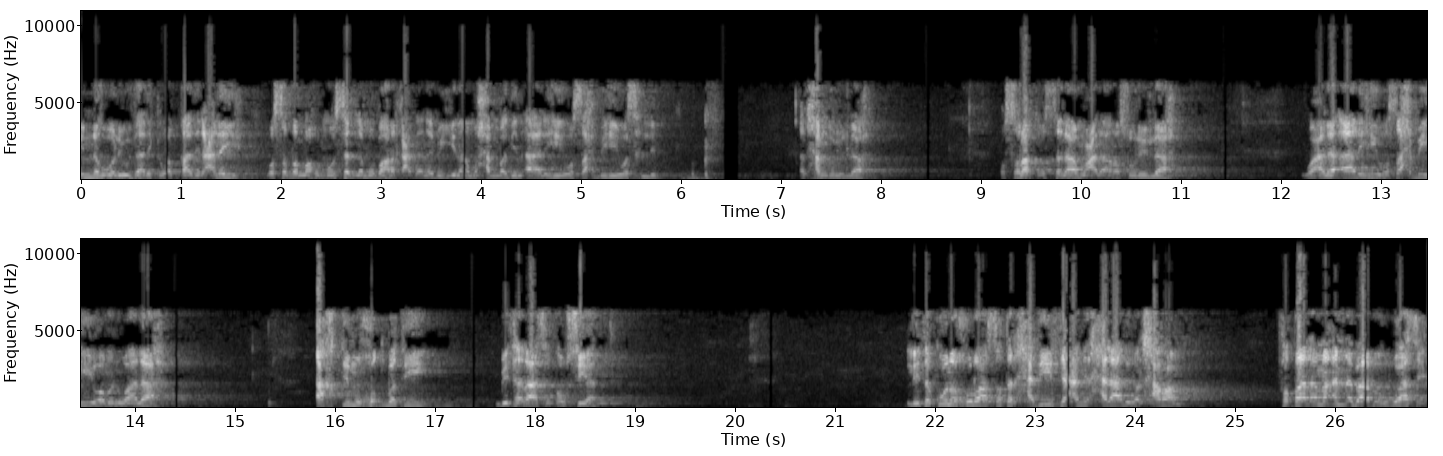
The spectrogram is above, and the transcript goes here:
إنه ولي ذلك والقادر عليه وصلى اللهم وسلم وبارك على نبينا محمد آله وصحبه وسلم. الحمد لله والصلاة والسلام على رسول الله وعلى آله وصحبه ومن والاه. أختم خطبتي بثلاث توصيات. لتكون خلاصة الحديث عن الحلال والحرام فطالما أن بابه واسع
